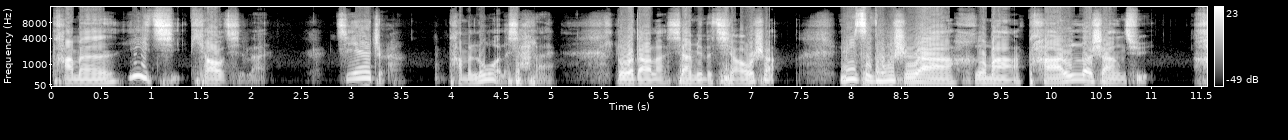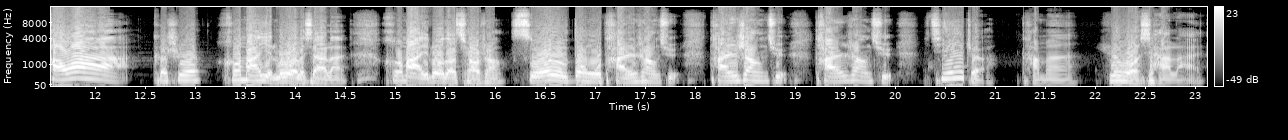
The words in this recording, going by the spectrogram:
他们一起跳起来，接着他们落了下来，落到了下面的桥上。与此同时啊，河马弹了上去。好啊！可是河马也落了下来，河马一落到桥上，所有的动物弹上去，弹上去，弹上去，接着他们。落下来，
